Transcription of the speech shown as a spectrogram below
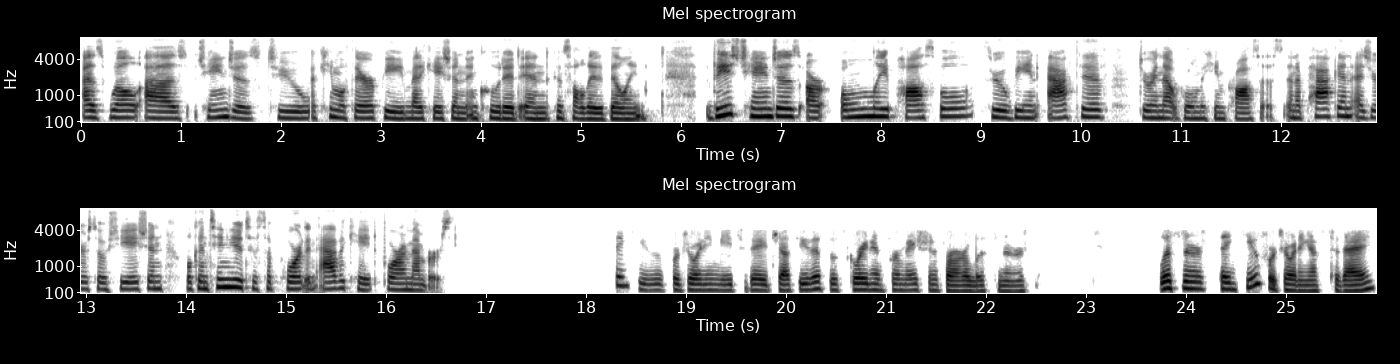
as well as changes to a chemotherapy medication included in consolidated billing. These changes are only possible through being active during that rulemaking process. And AAPACN, as your association, will continue to support and advocate for our members. Thank you for joining me today, Jessie. This is great information for our listeners. Listeners, thank you for joining us today.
